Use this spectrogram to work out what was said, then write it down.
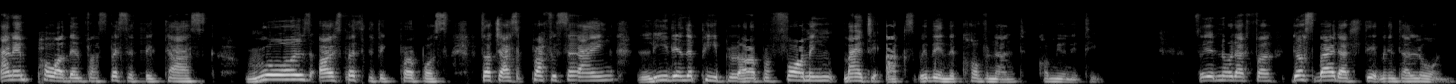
and empower them for specific tasks, roles, or specific purpose, such as prophesying, leading the people, or performing mighty acts within the covenant community. So you know that for just by that statement alone,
